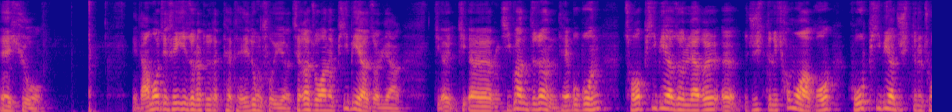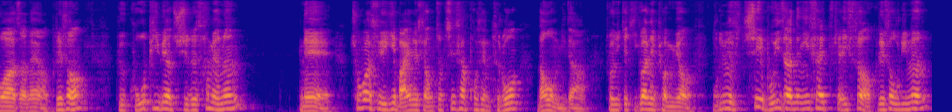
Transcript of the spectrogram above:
에휴. 나머지 세개 전략도 대동소이에요. 제가 좋아하는 PBR 전략. 기, 어, 관들은 대부분 저 PBR 전략을 주식들을 혐오하고 고 PBR 주식들을 좋아하잖아요. 그래서 그 고 PBR 주식을 사면은 네 총괄 수익이 마이너스 0.74%로 나옵니다. 그러니까 기관의 변명 우리는 수치에 보이지 않는 insight가 있어. 그래서 우리는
